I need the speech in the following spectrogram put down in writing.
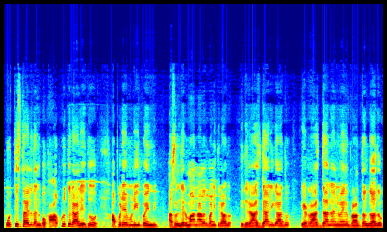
పూర్తి స్థాయిలో దానికి ఒక ఆకృతి రాలేదు అప్పుడే మునిగిపోయింది. అసలు నిర్మాణాలకు పనికిరాదు. ఇది రాజధాని కాదు. ఇక్కడ రాజధాని అనువైన ప్రాంతం కాదు.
